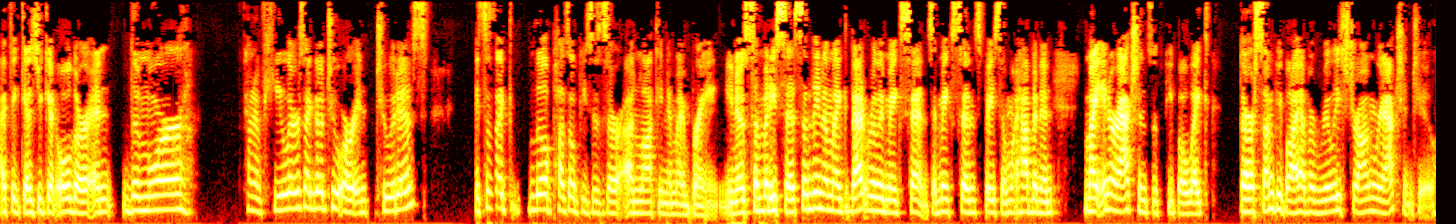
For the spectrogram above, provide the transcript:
I think as you get older and the more kind of healers I go to or intuitives, it's like little puzzle pieces are unlocking in my brain. You know, somebody says something. I'm like, that really makes sense. It makes sense based on what happened and my interactions with people. Like there are some people I have a really strong reaction to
